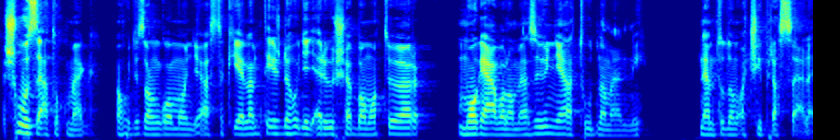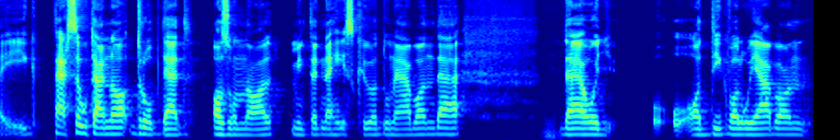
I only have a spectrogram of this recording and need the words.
sózzátok meg, ahogy az angol mondja ezt a kijelentést, de hogy egy erősebb amatőr magával a mezőnyel tudna menni. Nem tudom, a Csiprasz elejéig. Persze utána drop dead azonnal, mint egy nehéz kő a Dunában, de, de hogy addig valójában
